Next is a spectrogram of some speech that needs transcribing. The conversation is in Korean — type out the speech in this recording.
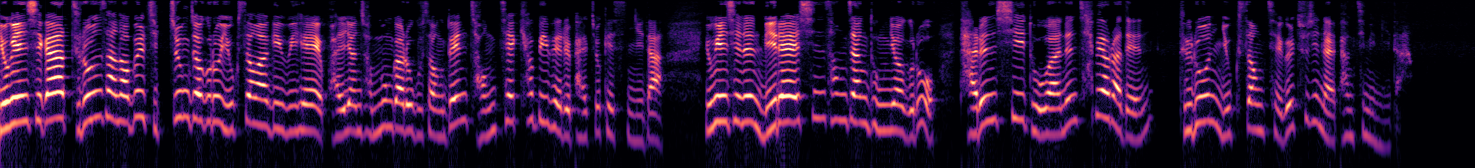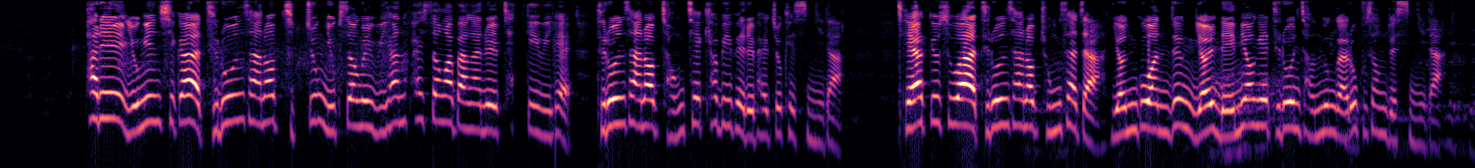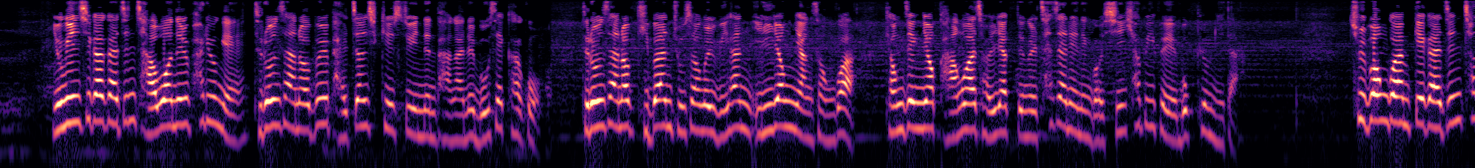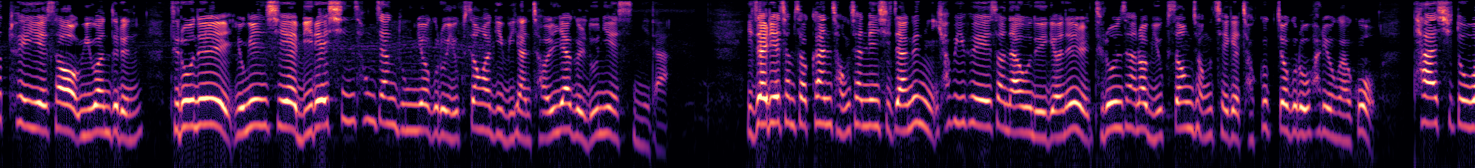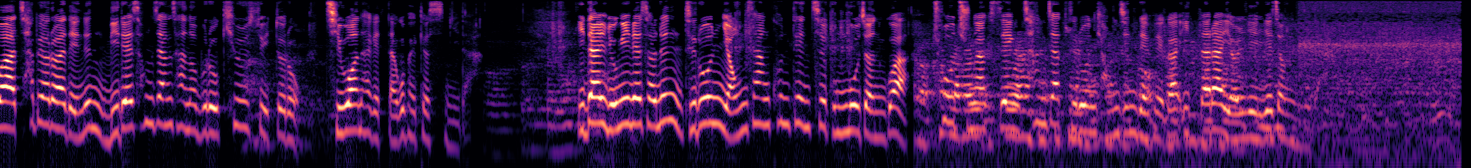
용인 시가 드론 산업을 집중적으로 육성하기 위해 관련 전문가로 구성된 정책협의회를 발족했습니다. 용인시는 미래 신성장 동력으로 다른 시도와는 차별화된 드론 육성책을 추진할 방침입니다. 8일 용인시가 드론 산업 집중 육성을 위한 활성화 방안을 찾기 위해 드론 산업 정책협의회를 발족했습니다. 대학 교수와 드론 산업 종사자, 연구원 등 14명의 드론 전문가로 구성됐습니다. 용인시가 가진 자원을 활용해 드론 산업을 발전시킬 수 있는 방안을 모색하고 드론 산업 기반 조성을 위한 인력 양성과 경쟁력 강화 전략 등을 찾아내는 것이 협의회의 목표입니다. 출범과 함께 가진 첫 회의에서 위원들은 드론을 용인시의 미래 신성장 동력으로 육성하기 위한 전략을 논의했습니다. 이 자리에 참석한 정찬민 시장은 협의회에서 나온 의견을 드론 산업 육성 정책에 적극적으로 활용하고 타 시도와 차별화되는 미래 성장 산업으로 키울 수 있도록 지원하겠다고 밝혔습니다. 이달 용인에서는 드론 영상 콘텐츠 공모전과 초중학생 창작 드론 경진대회가 잇따라 열릴 예정입니다.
